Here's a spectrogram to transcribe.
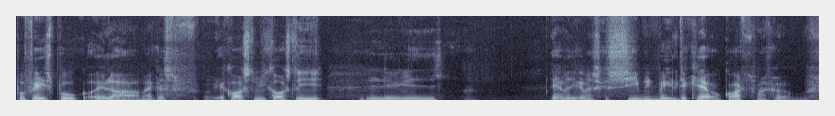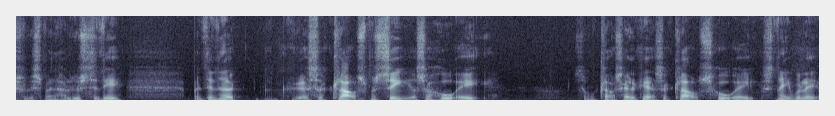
på Facebook, eller man kan, jeg kan også, vi kan også lige, Lige. Jeg ved ikke, om jeg skal sige min mail, det kan jeg jo godt, man kan, hvis man har lyst til det, men den hedder altså Claus med C og så HA, som Claus Halkær, så Claus HA, snabelag,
